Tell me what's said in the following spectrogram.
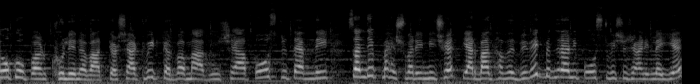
લોકો પણ ખુલીને વાત કરશે. આ ટ્વીટ કરવામાં આવ્યું છે, આ પોસ્ટ તેમની સંદીપ મહેશ્વરીની છે. ત્યારબાદ હવે વિવેક બિંદ્રાની પોસ્ટ વિશે જાણી લઈએ.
